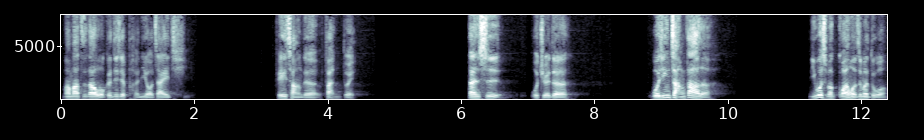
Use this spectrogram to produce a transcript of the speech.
妈妈知道我跟这些朋友在一起，非常的反对。但是我觉得我已经长大了，你为什么管我这么多？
